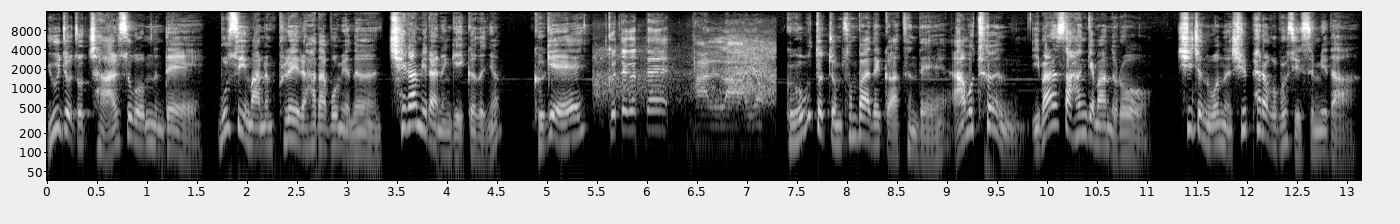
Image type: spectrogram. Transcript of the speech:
유저조차 알 수가 없는데 무수히 많은 플레이를 하다 보면은 체감이라는 게 있거든요. 그게 그때그때 달라요. 그거부터 좀 손봐야 될 것 같은데 아무튼 이발사 한 개만으로 시즌 1은 실패라고 볼 수 있습니다.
